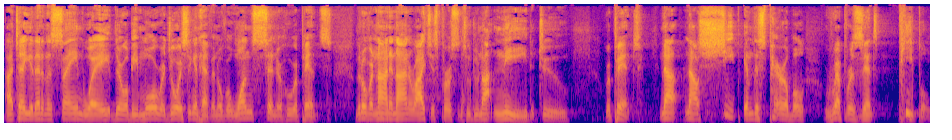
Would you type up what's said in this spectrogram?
I tell you that in the same way, there will be more rejoicing in heaven over one sinner who repents than over 99 righteous persons who do not need to repent. Now, now sheep in this parable represent people.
